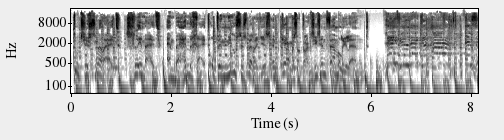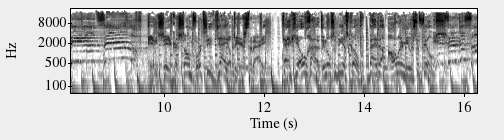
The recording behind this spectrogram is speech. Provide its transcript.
Toets je snelheid, slimheid en behendigheid op de nieuwste spelletjes en kermisattracties in Familyland. Leef je lekker uit en zie het zelf. In Circus Zandvoort zit jij op de eerste rij. Kijk je ogen uit in onze bioscoop bij de allernieuwste films. In Circus Zandvoort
